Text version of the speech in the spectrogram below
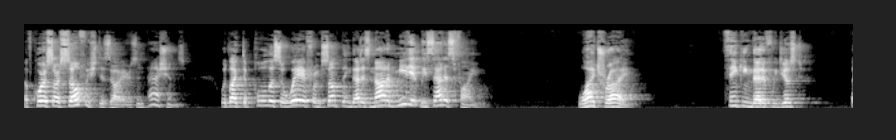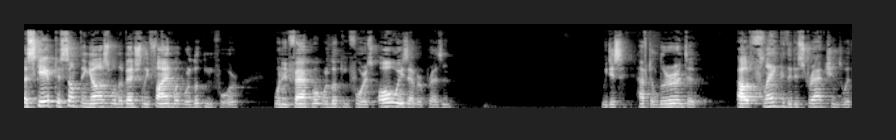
Of course, our selfish desires and passions would like to pull us away from something that is not immediately satisfying. Why try? Thinking that if we just escape to something else, we'll eventually find what we're looking for. when in fact what we're looking for is always ever present. We just have to learn to outflank the distractions with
